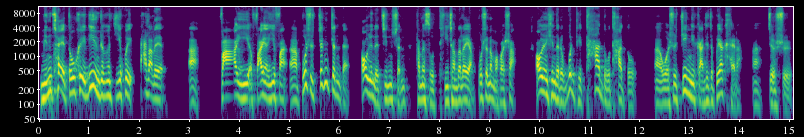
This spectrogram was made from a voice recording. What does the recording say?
民粹都可以利用这个机会大大的啊发一发扬一番啊，不是真正的奥运的精神，他们所提倡的那样，不是那么回事儿。奥运现在的问题太多太多啊，我是建议干脆就不要开了啊，就是，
